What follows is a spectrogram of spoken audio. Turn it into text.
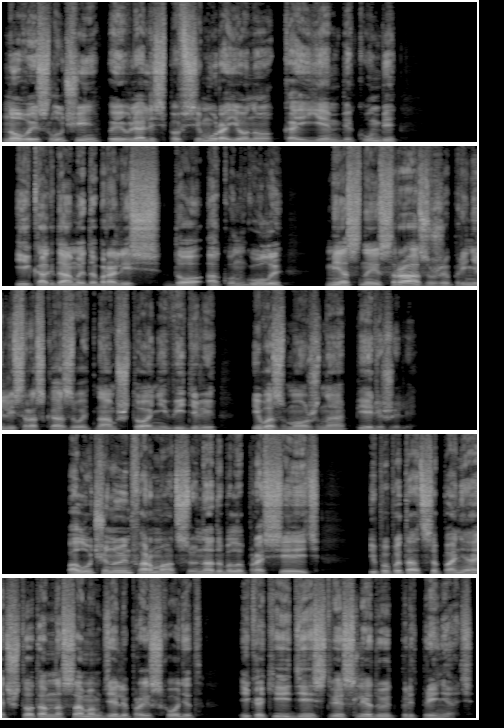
Новые случаи появлялись по всему району Кайембе-Кумби, и когда мы добрались до Акунгулы, местные сразу же принялись рассказывать нам, что они видели и, возможно, пережили. Полученную информацию надо было просеять и попытаться понять, что там на самом деле происходит и какие действия следует предпринять.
